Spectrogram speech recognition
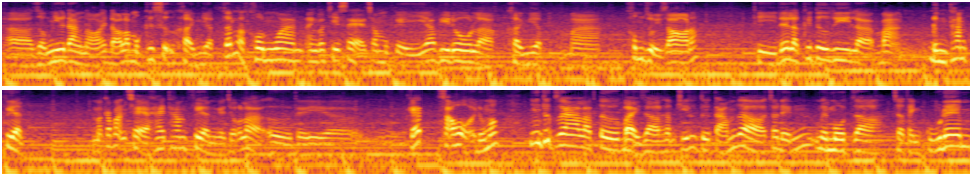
uh, giống như đang nói đó là một cái sự khởi nghiệp rất là khôn ngoan. Anh có chia sẻ trong một cái video là khởi nghiệp mà không rủi ro đó. Thì đây là cái tư duy là bạn đừng than phiền. Mà các bạn trẻ hay tham phiền cái chỗ là ở ừ, thì uh, ghét xã hội đúng không? Nhưng thực ra là từ 7 giờ thậm chí là từ 8 giờ cho đến 11 giờ trở thành cú đêm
